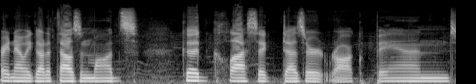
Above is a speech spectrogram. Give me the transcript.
Right now, we got a thousand mods. Good classic desert rock band.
